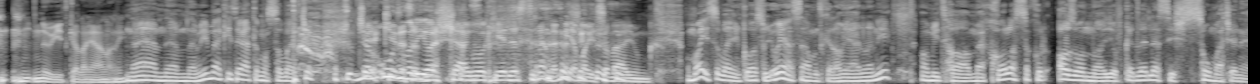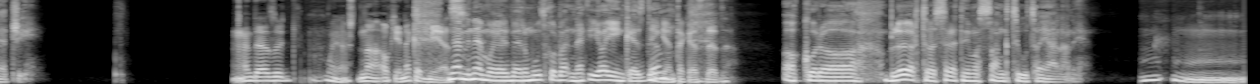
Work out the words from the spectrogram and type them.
Nőit kell ajánlani. Nem, nem, nem, én már kitaláltam a szabályt, csak, csak udvariasságból kérdeztem. Nem, milyen mai szabályunk? A mai szabályunk az, hogy olyan számot kell ajánlani, amit ha meghallasz, akkor azonnal jobb kedved lesz, és so much energy. De ez úgy olyan... Na, oké, neked mi ez? Nem, nem olyan, mert a múltkor, már nek, ja, én kezdem, Igen, te kezded. akkor a Blur-től szeretném a Sunk 2-t ajánlani. Hmm.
